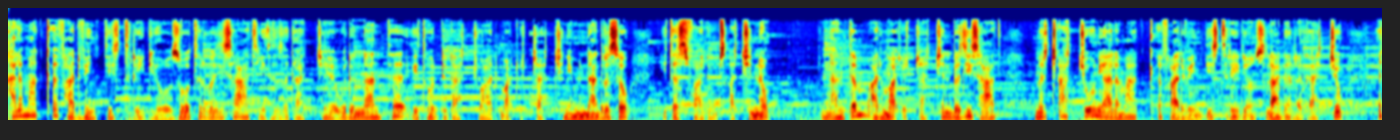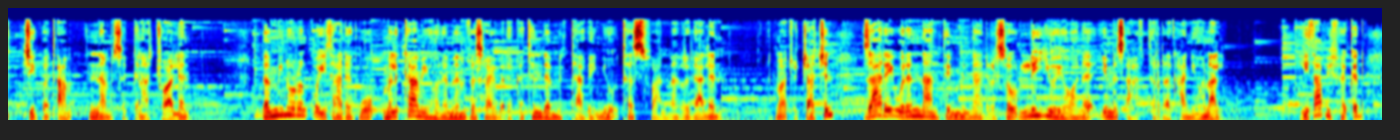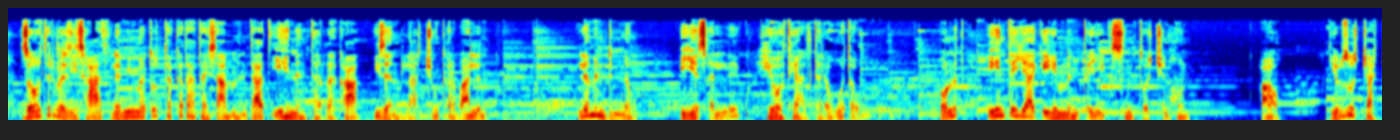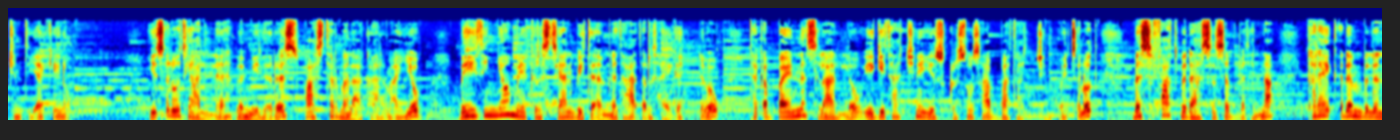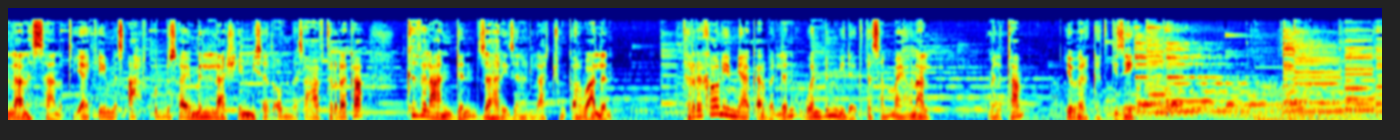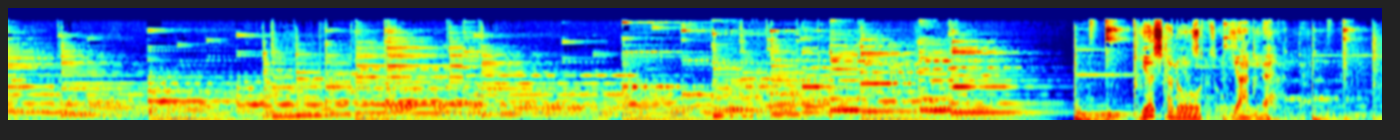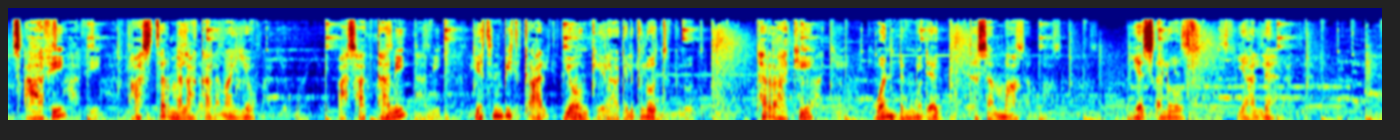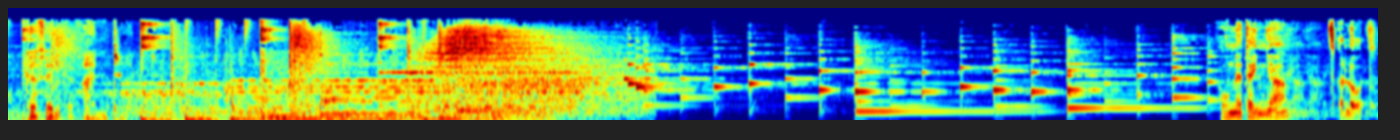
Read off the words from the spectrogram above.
ከዓለም አቀፍ አድቬንቲስት ሬዲዮ ዘወትር በዚህ ሰዓት እየተዘጋጀ ወደ እናንተ የተወደዳችሁ አድማጮቻችን የምናደርሰው የተስፋ ድምፃችን ነው። እናንተም አድማጮቻችን በዚህ ሰዓት ምርጫችሁን የዓለም አቀፍ አድቬንቲስት ሬዲዮን ስላደረጋችሁ እጅግ በጣም እናመሰግናችኋለን። በሚኖረን ቆይታ ደግሞ መልካም የሆነ መንፈሳዊ በረከት እንደምታገኙ ተስፋ እናደርጋለን። አድማጮቻችን ዛሬ ወደ እናንተ የምናደርሰው ልዩ የሆነ የመጽሐፍ ትረካን ይሆናል። ጌታ ቢፈቅድ ዘወትር በዚህ ሰዓት ለሚመጡት ተከታታይ ሳምንታት ይህንን ተረካ ይዘንላችሁ እንቀርባለን። ለምንድን ነው እየጸለይኩ ሕይወቴ ያልተለወጠው? በእውነት ይህን ጥያቄ የምንጠይቅ ስንቶችን ሆን? አዎ የብዙዎቻችን ጥያቄ ነው። የጸሎት ያለህ በሚል ርዕስ ፓስተር መልአክ አለማየሁ በየትኛውም የክርስቲያን ቤተ እምነት አጥር ሳይገድበው ተቀባይነት ስላለው የጌታችን የኢየሱስ ክርስቶስ አባታችን ሆይ ጸሎት በስፋት በዳሰሰበትና ከላይ ቀደም ብለን ላነሳነው ጥያቄ መጽሐፍ ቅዱሳዊ ምላሽ የሚሰጠውን መጽሐፍ ትረካ ክፍል አንድን ዛሬ ይዘንላችሁ እንቀርባለን። ትረካውን የሚያቀርብልን ወንድም ይደግ ተሰማ ይሆናል። መልካም የበረከት ጊዜ የጸሎት ያለ ጸሐፊ ፓስተር መልአክ አለማየሁ አሳታሚ የትንቢት ቃል የወንጌል አገልግሎት ተራኪ ወንድሚደግ ተሰማ። የጸሎት ያለ ክፍል አንድ። እውነተኛ ጸሎት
